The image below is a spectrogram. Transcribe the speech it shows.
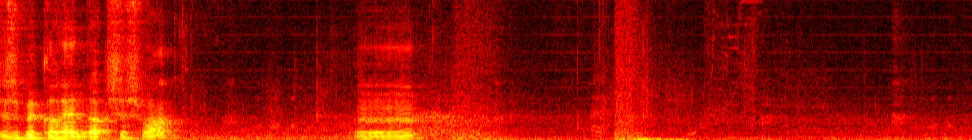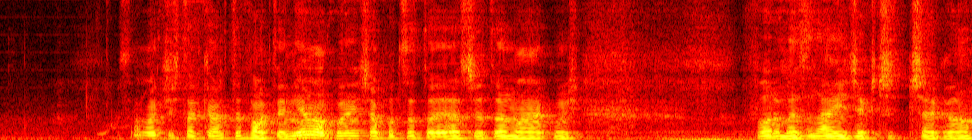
Czyżby kolenda przyszła? Mhm. Są jakieś takie artefakty. Nie mam pojęcia po co to jest, czy to ma jakąś formę znajdziek, czy czego.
